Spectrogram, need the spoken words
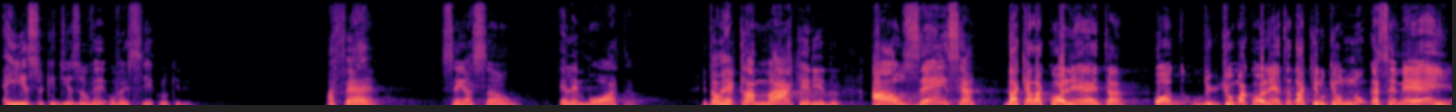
É isso que diz o, versículo, querido. A fé sem ação, ela é morta. Então, reclamar, querido, a ausência daquela colheita, ou de uma colheita daquilo que eu nunca semeei,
